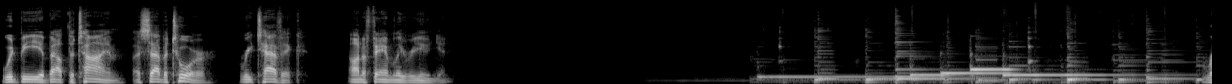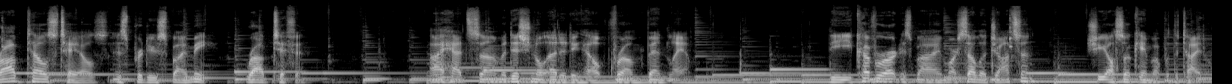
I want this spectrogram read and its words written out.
would be about the time a saboteur wreaked havoc on a family reunion. Rob Tells Tales is produced by me, Rob Tiffin. I had some additional editing help from Ben Lamb. The cover art is by Marcella Johnson. She also came up with the title.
